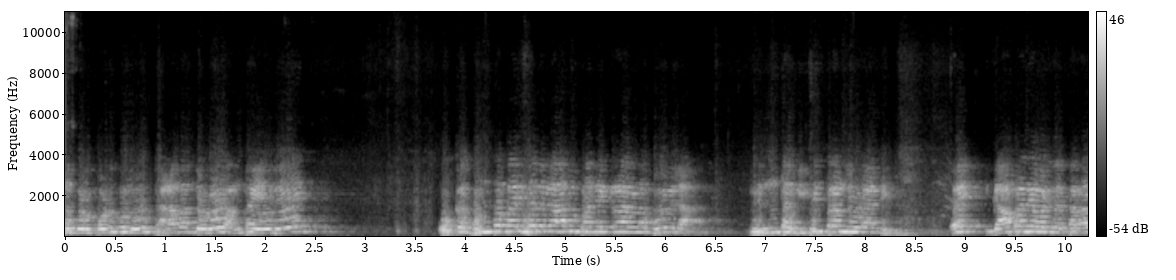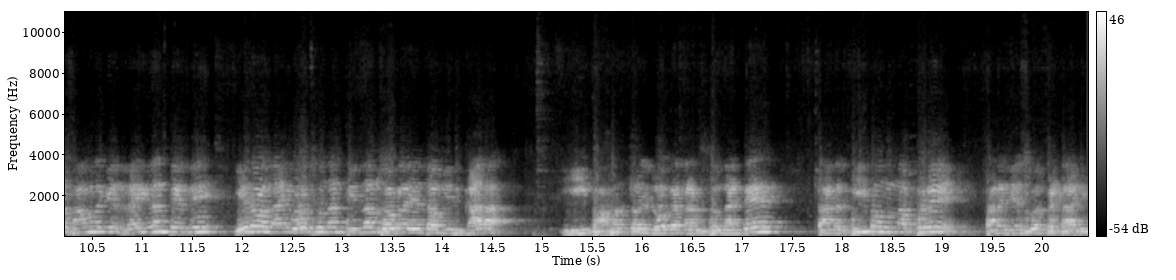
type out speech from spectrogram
ముగ్గురు కొడుకులు ధనవంతుడు అంత ఏదే. ఒక్క గుంట పైసలు కాదు పది ఎకరాల భూమిలో. ఎంత విచిత్రం చూడండి. ఏయ్, గా పని ఎవరు చేస్తారా సాములకి ఇదంతా ఏంది? ఏదో దాన్ని ఓచుకుందాం తిందాం సోకలు చేద్దాం ఇది కాదా? ఈ పాపంతో లోకం నడుస్తుందంటే తన దీపం ఉన్నప్పుడే తన చేసుకొని పెట్టాలి.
